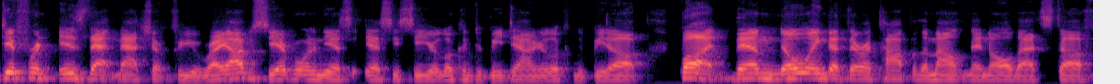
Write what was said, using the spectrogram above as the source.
different is that matchup for you, right? Obviously, everyone in the SEC you're looking to beat down, you're looking to beat up, but them knowing that they're atop of the mountain and all that stuff.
